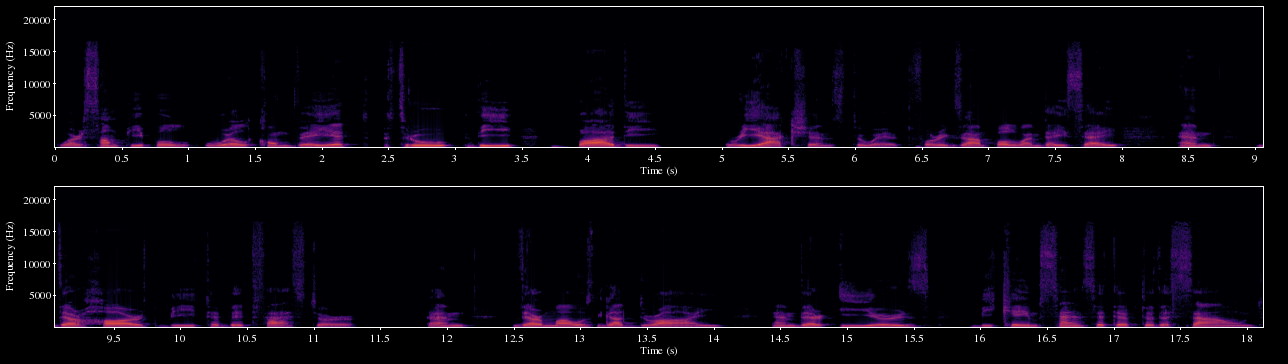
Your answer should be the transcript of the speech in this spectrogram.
where some people will convey it through the body reactions to it. For example, when they say, and their heart beat a bit faster, and their mouth got dry, and their ears became sensitive to the sound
